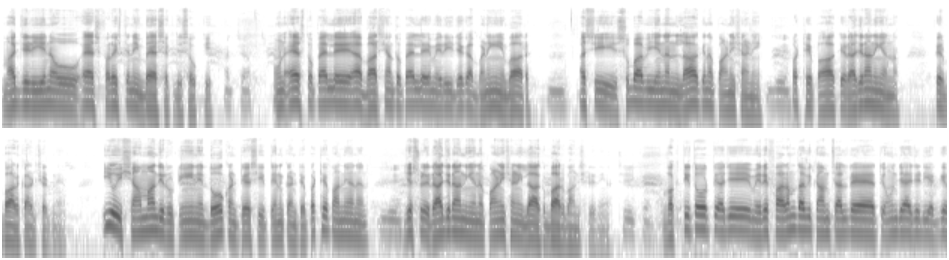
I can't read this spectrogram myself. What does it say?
ਮੱਝ ਜਿਹੜੀ ਹੈ ਨਾ ਉਹ ਐਸ ਫਰਸ਼ ਤੇ ਨਹੀਂ ਬਹਿ ਸਕਦੀ ਸੌਖੀ। ਅੱਛਾ। ਹੁਣ ਇਸ ਤੋਂ ਪਹਿਲੇ ਇਹ ਬਾਰਿਸ਼ਾਂ ਤੋਂ ਪਹਿਲੇ ਮੇਰੀ ਜਗ੍ਹਾ ਬਣੀ ਹੈ ਬਾਹਰ। ਅਸੀਂ ਸਵੇਰ ਵੀ ਇਹਨਾਂ ਨੂੰ ਲਾ ਕੇ ਨਾ ਪਾਣੀ ਛਾਣੀ। ਪੱਠੇ ਪਾ ਕੇ ਰਾਜਰਾਂ ਦੀਆਂ ਨਾ ਫਿਰ ਬਾਹਰ ਕੱਢ ਛੱਡਨੇ ਆ ਇਹੋ ਹੀ ਸ਼ਾਮਾਂ ਦੀ ਰੁਟੀਨ ਹੈ 2 ਘੰਟੇ ਅਸੀਂ 3 ਘੰਟੇ ਪੱਠੇ ਪਾਉਂਦੇ ਹਨ ਜਿਸ ਵੇਲੇ ਰਾਜਰਾਂ ਦੀਆਂ ਨੇ ਪਾਣੀ ਛਾਣੀ ਲਾ ਕੇ ਬਾਹਰ ਬੰਨ ਛੱਡਦੀਆਂ ਠੀਕ ਹੈ ਵਕਤੀ ਤੌਰ ਤੇ ਅਜੇ ਮੇਰੇ ਫਾਰਮ ਦਾ ਵੀ ਕੰਮ ਚੱਲ ਰਿਹਾ ਹੈ ਤੇ ਉਂਝ ਹੈ ਜਿਹੜੀ ਅੱਗੇ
